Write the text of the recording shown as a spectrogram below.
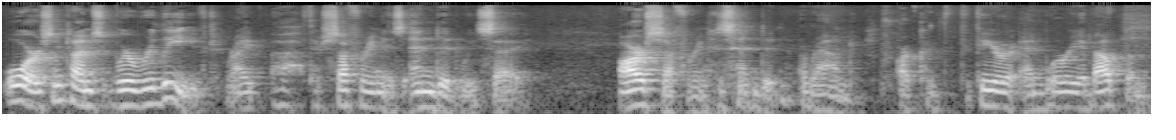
Or sometimes we're relieved, right? Oh, their suffering is ended, we say. Our suffering is ended around our fear and worry about them.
